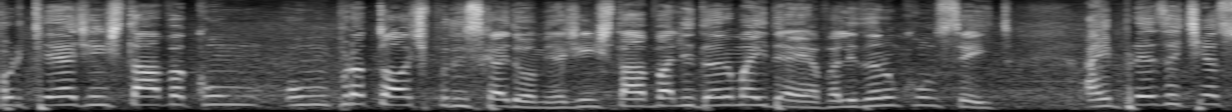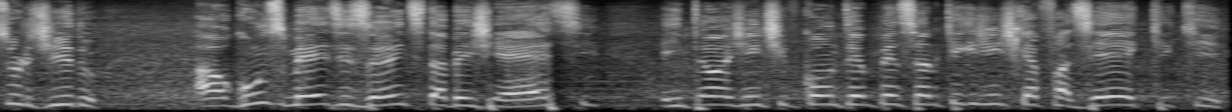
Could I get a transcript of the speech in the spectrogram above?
porque a gente estava com um protótipo do Skydome, a gente estava validando uma ideia, validando um conceito. A empresa tinha surgido alguns meses antes da BGS, então a gente ficou um tempo pensando o que, que a gente quer fazer, o que, que,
